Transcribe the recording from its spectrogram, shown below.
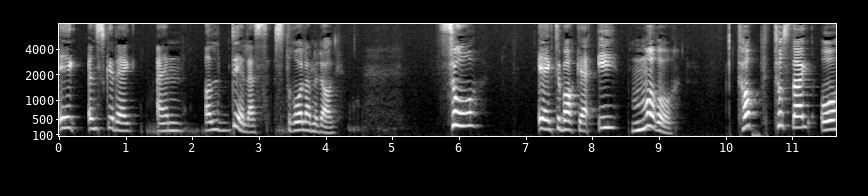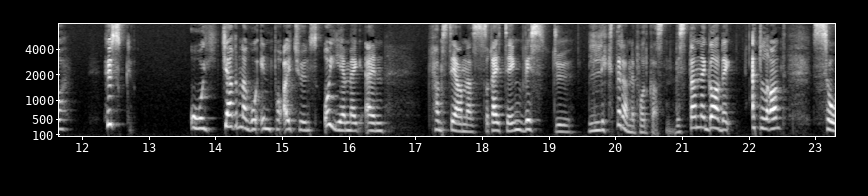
jeg ønsker deg en aldeles strålende dag. Så er jeg tilbake i morgen. Topp torsdag. Og husk å gjerne gå inn på iTunes og gi meg en femstjerners rating hvis du likte denne podkasten. Hvis denne ga deg et eller annet, så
